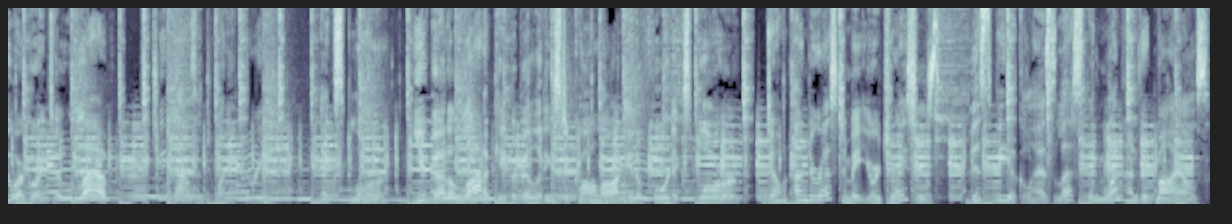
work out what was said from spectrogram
You are going to love the 2023 Explorer. You've got a lot of capabilities to call on in a Ford Explorer. Don't underestimate your choices. This vehicle has less than 100 miles.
